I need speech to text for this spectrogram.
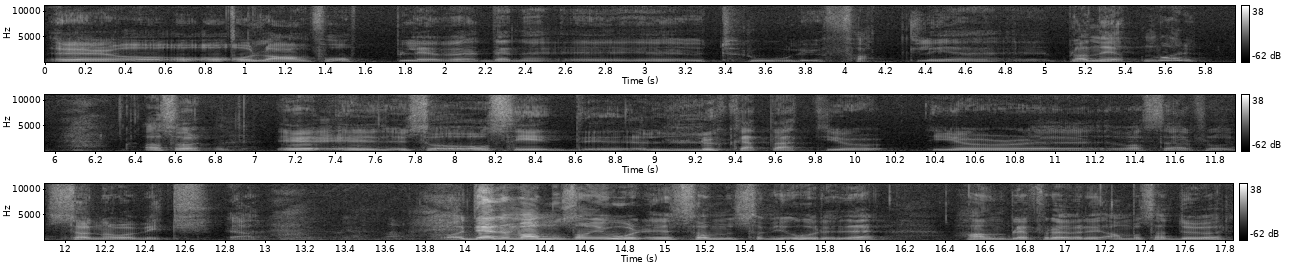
eh, og, og, og, la ham få oppleve denne uh, utrolig ufattelige planeten vår. Altså eh, så å si Look at that, you're, you're uh, Hva sier jeg for noe? Son of a bitch. Ja. Og denne mannen som gjorde, som, som gjorde, det, han ble for øvrig ambassadør,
